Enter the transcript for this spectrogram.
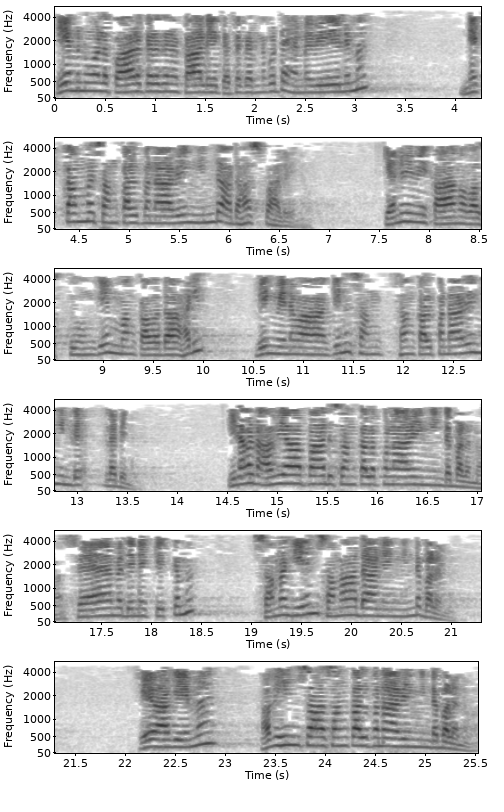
එහෙම නුවණ පාර කරගෙන කාලය ගත කරනකොට හැම වෙලෙම නෙක්කම්ම සංකල්පනාවෙන් ඉඳ අදහස් පහළ වෙනවා. කියන්නේ මේ කාම වස්තුන්ගෙන් මම කවදා හරි වෙන් වෙනවා කියන සංකල්පනාවෙන් ඉඳ ලැබෙනවා. ඊළඟට අව්‍යාපාද සංකල්පනාවෙන් ඉඳ බලනවා. සෑම දිනෙක එකම සමගියෙන් සමාදානෙන් ඉඳ බලනවා. ඒ වගේම අවිහිංසා සංකල්පනාවෙන් ඉඳ බලනවා.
